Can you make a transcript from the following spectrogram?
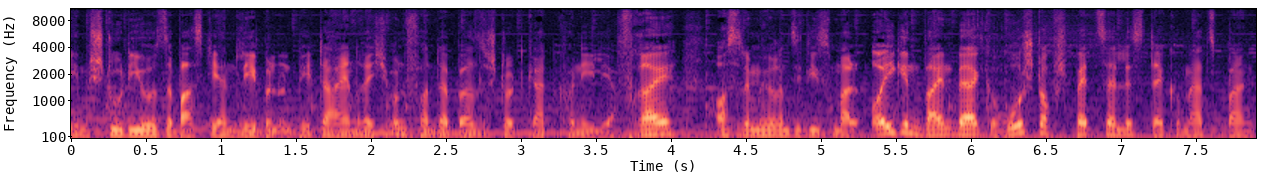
Im Studio Sebastian Leben und Peter Heinrich und von der Börse Stuttgart Cornelia Frei. Außerdem hören Sie diesmal Eugen Weinberg, Rohstoffspezialist der Commerzbank,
